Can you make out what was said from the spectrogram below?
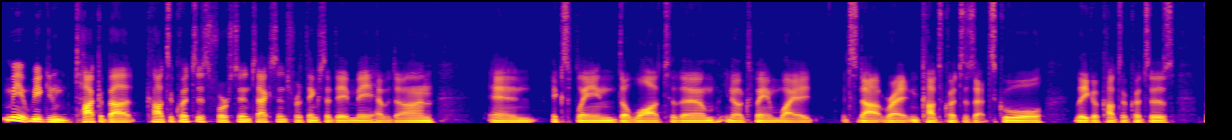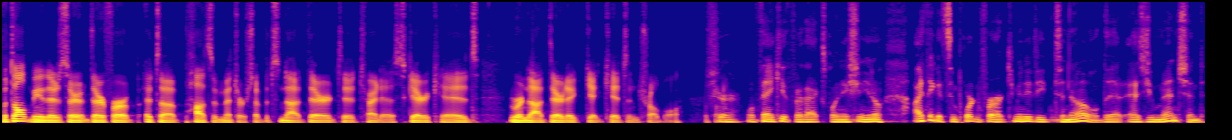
I mean, we can talk about consequences for students' actions for things that they may have done and explain the law to them, you know, explain why it's not right and consequences at school, legal consequences. But ultimately, there's there, there for it's a positive mentorship. It's not there to try to scare kids. We're not there to get kids in trouble. Sure. Well, thank you for that explanation. You know, I think it's important for our community to know that, as you mentioned,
